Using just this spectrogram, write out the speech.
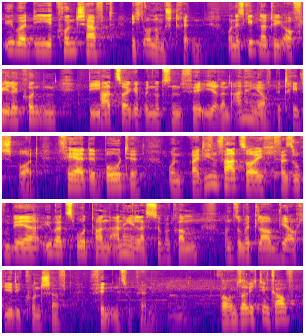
über die Kundschaft nicht unumstritten. Und es gibt natürlich auch viele Kunden, die Fahrzeuge benutzen für ihren Anhängerbetriebssport, Pferde, Boote. Und bei diesem Fahrzeug versuchen wir über zwei Tonnen Anhängelast zu bekommen und somit glauben wir auch hier die Kundschaft finden zu können. Warum soll ich den kaufen?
